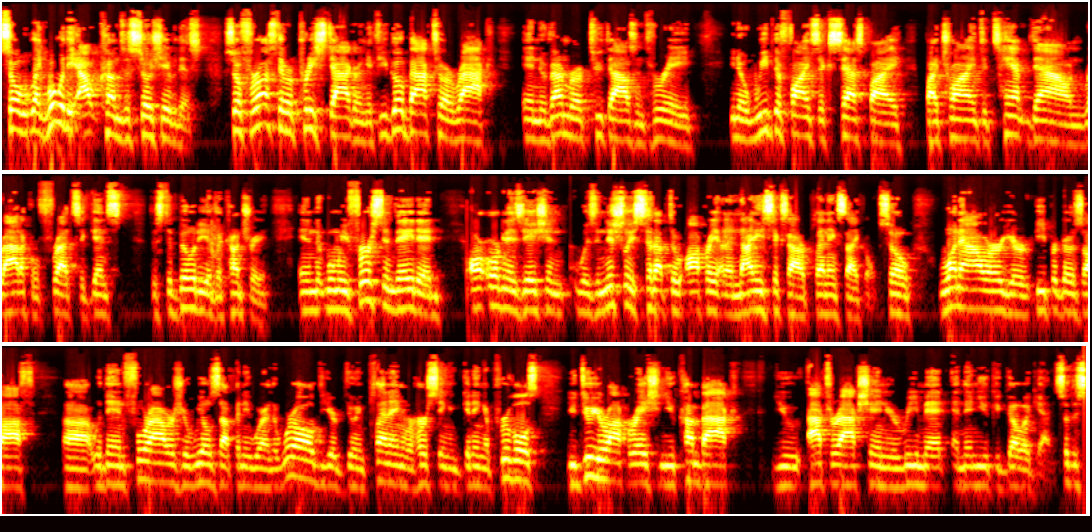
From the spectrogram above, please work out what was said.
So, like, what were the outcomes associated with this? So, for us, they were pretty staggering. If you go back to Iraq in November of 2003, you know, we defined success by by trying to tamp down radical threats against the stability of the country. And when we first invaded, our organization was initially set up to operate on a 96 hour planning cycle. So one hour, your beeper goes off. Uh, within four hours, your wheels up anywhere in the world. You're doing planning, rehearsing, getting approvals. You do your operation. You come back. You after action, your remit, and then you could go again. So the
